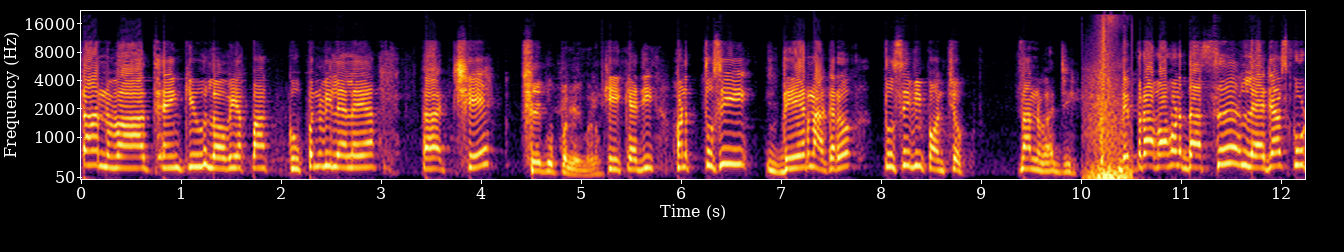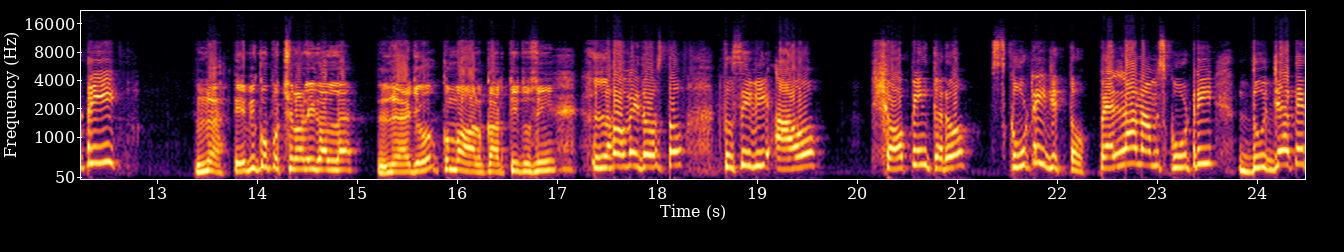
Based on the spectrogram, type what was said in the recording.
ਧੰਨਵਾਦ ਥੈਂਕ ਯੂ ਲਓ ਵੀ ਆਪਾਂ ਕੂਪਨ ਵੀ ਲੈ ਲਏ ਆ। 6 6 ਕੂਪਨ ਨੇ ਮੈਡਮ। ਠੀਕ ਹੈ ਜੀ। ਹੁਣ ਤੁਸੀਂ ਦੇਰ ਨਾ ਕਰੋ ਤੁਸੀਂ ਵੀ ਪਹੁੰਚੋ। ਧੰਨਵਾਦ ਜੀ। ਵੇ ਭਰਾਵਾ ਹੁਣ ਦੱਸ ਲੈ ਜਾ ਸਕੂਟਰੀ। ਲੈ ਇਹ ਵੀ ਕੋਈ ਪੁੱਛਣ ਵਾਲੀ ਗੱਲ ਹੈ। ਲੈ ਜਾਓ ਕਮਾਲ ਕਰਤੀ ਤੁਸੀਂ। ਲਓ ਬਈ ਦੋਸਤੋ ਤੁਸੀਂ ਵੀ ਆਓ ਸ਼ਾਪਿੰਗ ਕਰੋ ਸਕੂਟਰੀ ਜਿੱਤੋ। ਪਹਿਲਾ ਨਾਮ ਸਕੂਟਰੀ ਦੂਜਾ ਤੇ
